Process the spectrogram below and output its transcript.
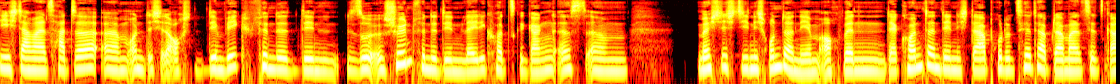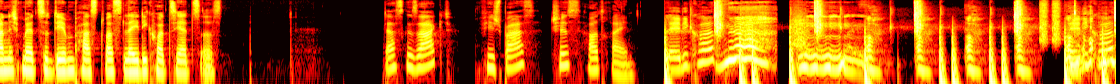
die ich damals hatte ähm, und ich auch den Weg finde, den so schön finde, den Lady Kotz gegangen ist, ähm, möchte ich die nicht runternehmen, auch wenn der Content, den ich da produziert habe, damals jetzt gar nicht mehr zu dem passt, was Lady Kotz jetzt ist. Das gesagt, viel Spaß, tschüss, haut rein. Ladycard? Ladycut.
